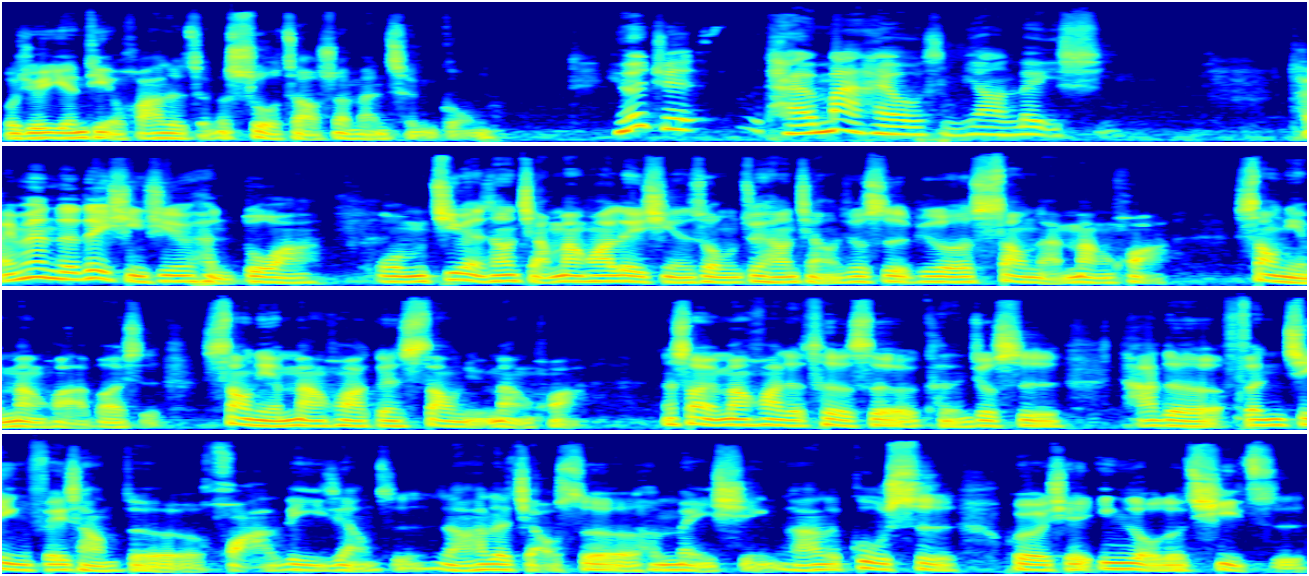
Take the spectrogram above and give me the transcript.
我觉得阎铁花的整个塑造算蛮成功的。你会觉得台漫还有什么样的类型？台漫的类型其实很多啊。我们基本上讲漫画类型的时候，我们最常讲的就是，比如说少男漫画、少年漫画，不好意思，少年漫画跟少女漫画。那少女漫画的特色可能就是它的分镜非常的华丽，这样子，然后它的角色很美型，它的故事会有一些阴柔的气质。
